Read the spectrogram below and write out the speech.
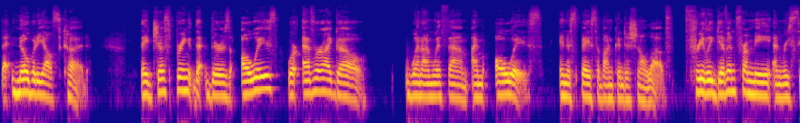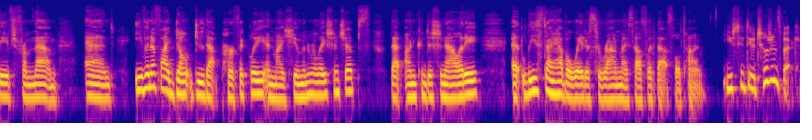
that nobody else could. They just bring that there's always wherever I go when I'm with them, I'm always in a space of unconditional love, freely given from me and received from them. And even if I don't do that perfectly in my human relationships, that unconditionality, at least I have a way to surround myself with that full time. You should do a children's book,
